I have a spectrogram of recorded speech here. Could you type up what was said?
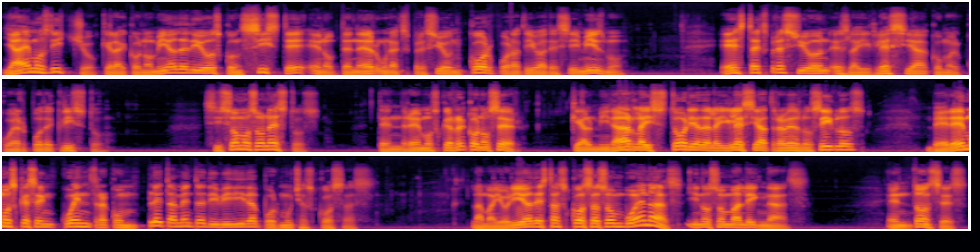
Ya hemos dicho que la economía de Dios consiste en obtener una expresión corporativa de sí mismo. Esta expresión es la Iglesia como el cuerpo de Cristo. Si somos honestos, tendremos que reconocer que al mirar la historia de la Iglesia a través de los siglos, veremos que se encuentra completamente dividida por muchas cosas. La mayoría de estas cosas son buenas y no son malignas. Entonces,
